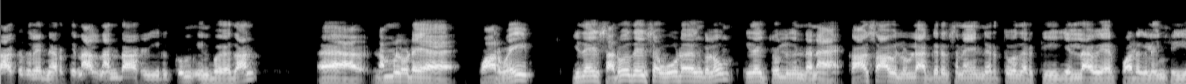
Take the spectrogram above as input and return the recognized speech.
தாக்குதலை நிறுத்தினால் நன்றாக இருக்கும் என்பதுதான் நம்மளுடைய பார்வை. இதை சர்வதேச ஊடகங்களும் இதை சொல்லுகின்றன காசாவில் உள்ள அக்ரசனை நிறுத்துவதற்கு எல்லா ஏற்பாடுகளையும் செய்ய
